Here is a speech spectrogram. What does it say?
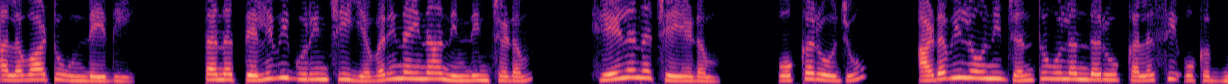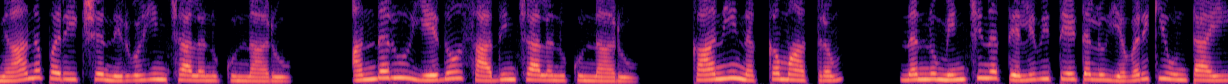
అలవాటు ఉండేది. తన తెలివి గురించి ఎవరినైనా నిందించడం హేళన చేయడం. ఒకరోజు అడవిలోని జంతువులందరూ కలసి ఒక జ్ఞానపరీక్ష నిర్వహించాలనుకున్నారు. అందరూ ఏదో సాధించాలనుకున్నారు. కాని నక్క మాత్రం నన్ను మించిన తెలివితేటలు ఎవరికి ఉంటాయి?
